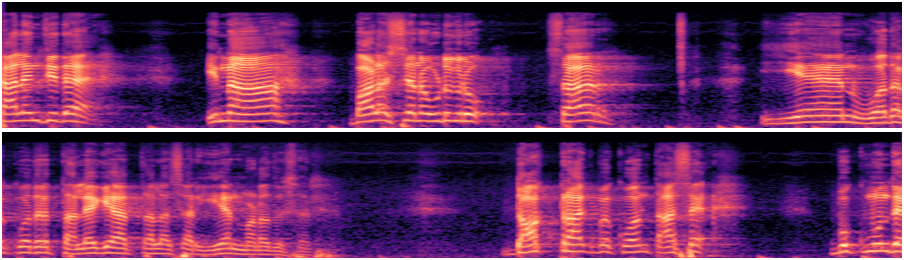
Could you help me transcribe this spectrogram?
ಚಾಲೆಂಜ್ ಇದೆ. ಇನ್ನು ಭಾಳಷ್ಟು ಜನ ಹುಡುಗರು. ಸರ್ ಏನು ಓದಕ್ಕೆ ಹೋದರೆ ತಲೆಗೆ ಹತ್ತಲ್ಲ ಸರ್ ಏನು ಮಾಡೋದು ಸರ್ ಡಾಕ್ಟ್ರ್ ಆಗಬೇಕು ಅಂತ ಆಸೆ. ಬುಕ್ ಮುಂದೆ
